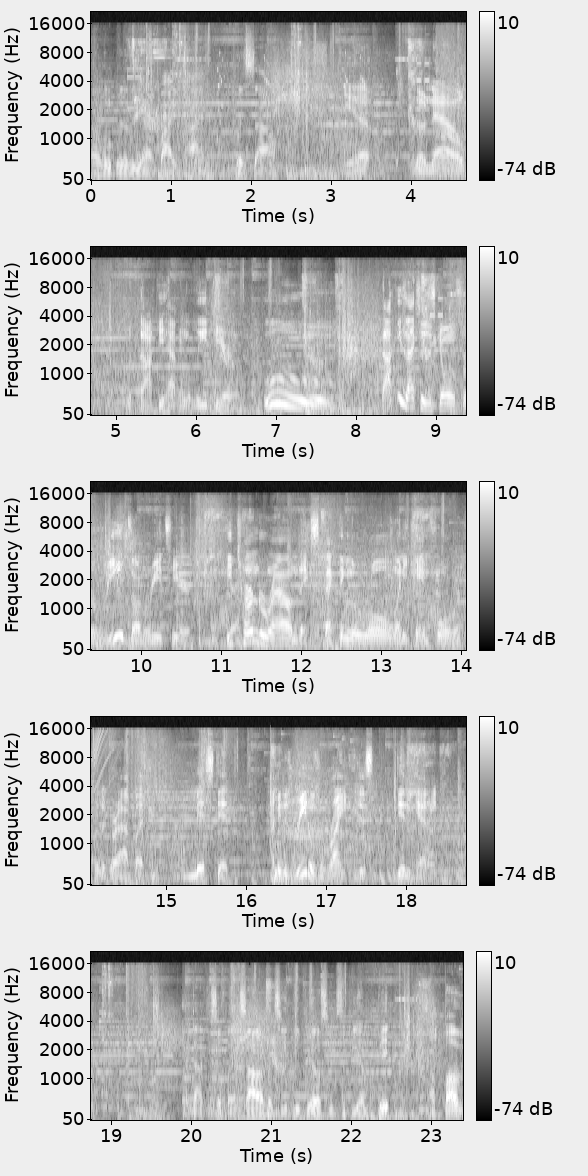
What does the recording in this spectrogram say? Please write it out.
a little bit of the uh, buying time play style. Yeah. So now, with Docky having the lead here, ooh, Docky's actually just going for reads on reads here. He Yeah. turned around expecting the roll when he came forward for the grab, but missed it. I mean, his read was right. He just didn't get it. Yeah, Docky's still playing solid, but C3PO seems to be a bit above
